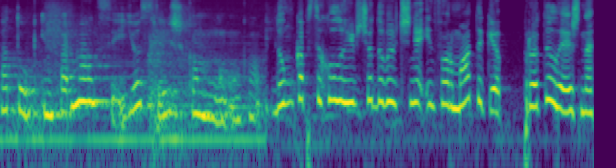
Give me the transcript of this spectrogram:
поток информации, ее слишком много. Думка психологів щодо вивчення інформатики протилежна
